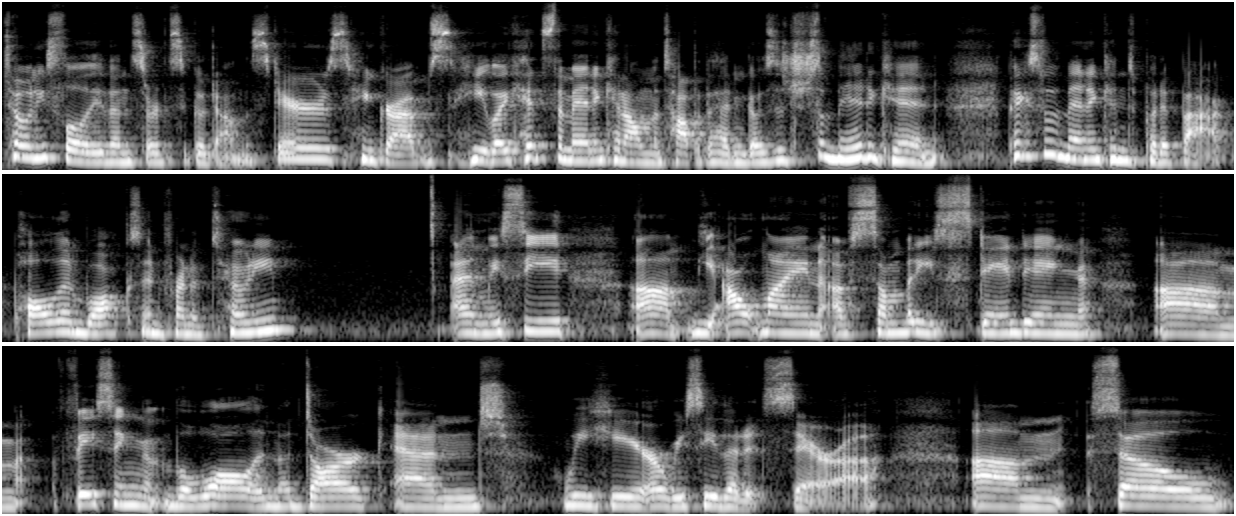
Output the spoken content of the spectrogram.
Tony slowly then starts to go down the stairs. He grabs, he like hits the mannequin on the top of the head and goes, It's just a mannequin. Picks up the mannequin to put it back. Paul then walks in front of Tony, and we see um, the outline of somebody standing um, facing the wall in the dark, and we hear, we see that it's Sarah. Um, so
